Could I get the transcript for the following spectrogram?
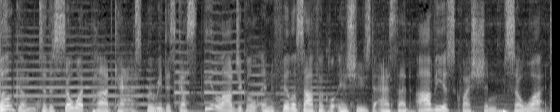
Welcome to the So What podcast, where we discuss theological and philosophical issues to ask that obvious question so what?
